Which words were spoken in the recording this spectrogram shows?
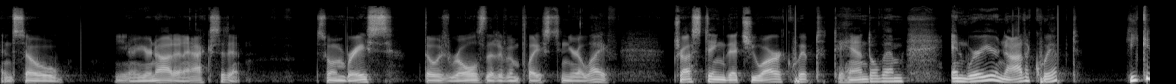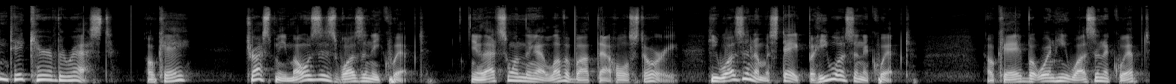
And so, you know, you're not an accident. So embrace those roles that have been placed in your life trusting that you are equipped to handle them. And where you're not equipped, he can take care of the rest. Okay? Trust me, Moses wasn't equipped. You know, that's one thing I love about that whole story. He wasn't a mistake, but he wasn't equipped. Okay? But when he wasn't equipped,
